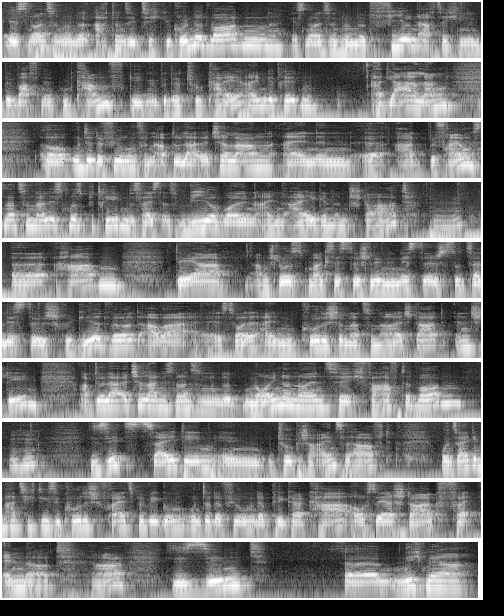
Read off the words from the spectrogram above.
ist 1978 gegründet worden, ist 1984 in den bewaffneten Kampf gegenüber der Türkei eingetreten, hat jahrelang äh, unter der Führung von Abdullah Öcalan eine äh, Art Befreiungsnationalismus betrieben. Das heißt, also wir wollen einen eigenen Staat mhm. äh, haben, der am Schluss marxistisch, leninistisch, sozialistisch regiert wird, aber es soll ein kurdischer Nationalstaat entstehen. Abdullah Öcalan ist 1999 verhaftet worden. Mhm sitzt seitdem in türkischer Einzelhaft. Und seitdem hat sich diese kurdische Freiheitsbewegung unter der Führung der PKK auch sehr stark verändert. Ja? Sie sind äh, nicht mehr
